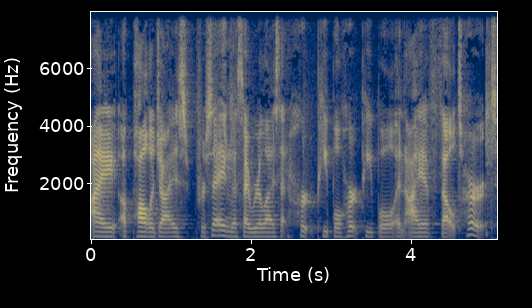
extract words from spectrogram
I apologize for saying this. I realize that hurt people hurt people and I have felt hurt.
